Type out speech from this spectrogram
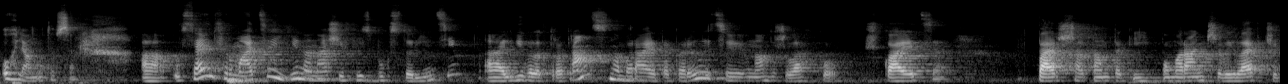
оглянути все. Уся інформація є на нашій Фейсбук-сторінці Львів Електротранс. Набираєте кирилицею, вона дуже легко шукається. Перша там такий помаранчевий левчик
